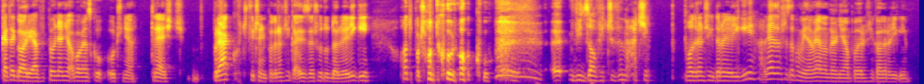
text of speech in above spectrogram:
Kategoria wypełnianie obowiązków ucznia. Treść. Brak ćwiczeń podręcznika i zeszytu do religii od początku roku. E, Widzowie, czy wy macie podręcznik do religii? Ale ja zawsze zapominam, ja nadal nie mam podręcznika od religii.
